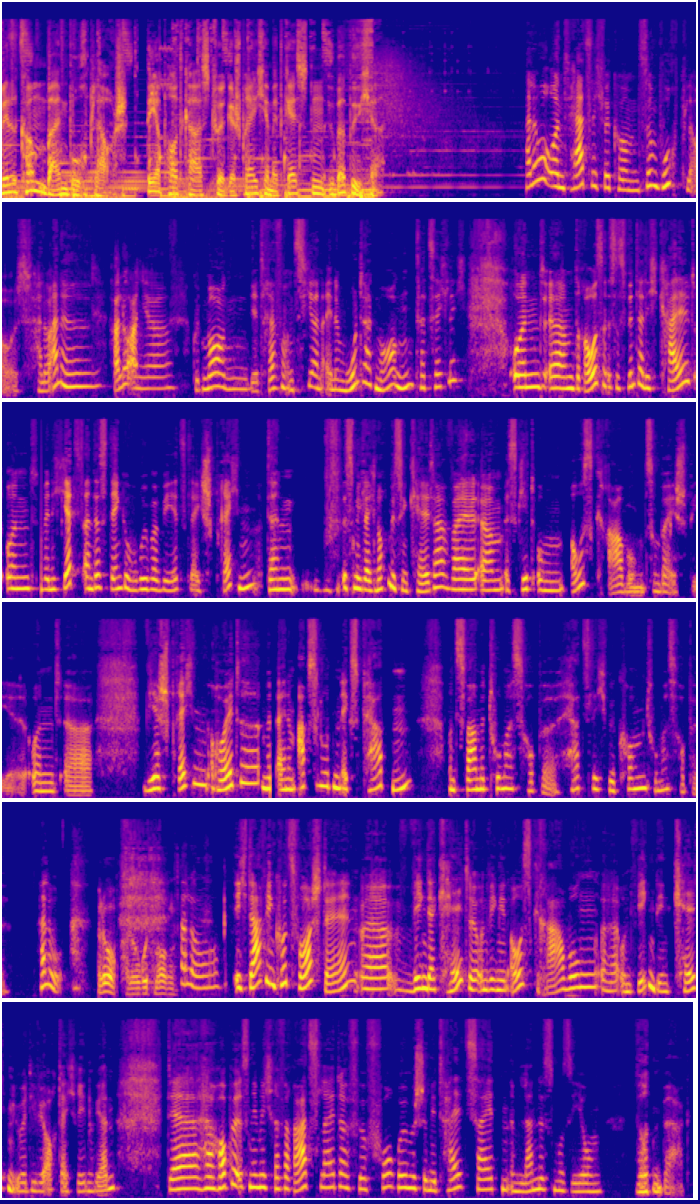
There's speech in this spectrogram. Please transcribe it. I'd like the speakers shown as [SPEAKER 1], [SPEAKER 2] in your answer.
[SPEAKER 1] Willkommen beim Buchplausch, der Podcast für Gespräche mit Gästen über Bücher.
[SPEAKER 2] Und herzlich willkommen zum Buchplausch. Hallo Anne.
[SPEAKER 3] Hallo Anja.
[SPEAKER 2] Guten Morgen. Wir treffen uns hier an einem Montagmorgen tatsächlich. Und ähm, draußen ist es winterlich kalt. Und wenn ich jetzt an das denke, worüber wir jetzt gleich sprechen, dann ist mir gleich noch ein bisschen kälter, weil ähm, es geht um Ausgrabungen zum Beispiel. Und äh, wir sprechen heute mit einem absoluten Experten, und zwar mit Thomas Hoppe. Herzlich willkommen, Thomas Hoppe. Hallo.
[SPEAKER 4] Hallo, hallo, guten Morgen.
[SPEAKER 2] Hallo. Ich darf ihn kurz vorstellen, äh, wegen der Kälte und wegen den Ausgrabungen äh, und wegen den Kelten, über die wir auch gleich reden werden. Der Herr Hoppe ist nämlich Referatsleiter für vorrömische Metallzeiten im Landesmuseum Württemberg.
